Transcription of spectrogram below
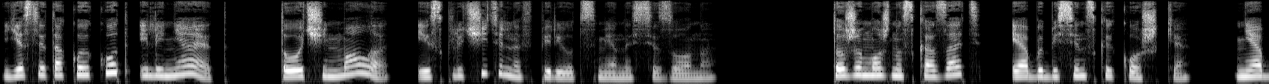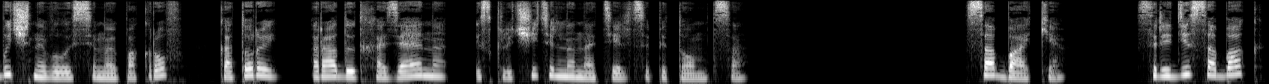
Если такой кот и линяет, то очень мало и исключительно в период смены сезона. Тоже можно сказать и об абиссинской кошке, необычный волосяной покров, который радует хозяина исключительно на тельце питомца. Собаки. Среди собак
